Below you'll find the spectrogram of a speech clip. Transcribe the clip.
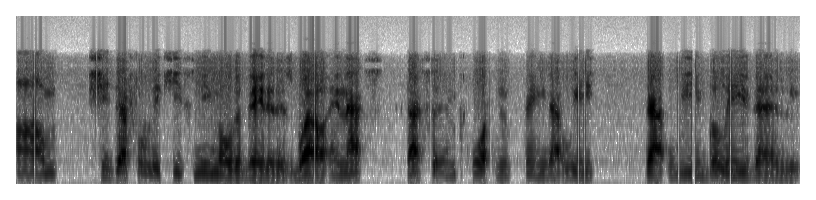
um, she definitely keeps me motivated as well, and that's that's an important thing that we that we believe in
